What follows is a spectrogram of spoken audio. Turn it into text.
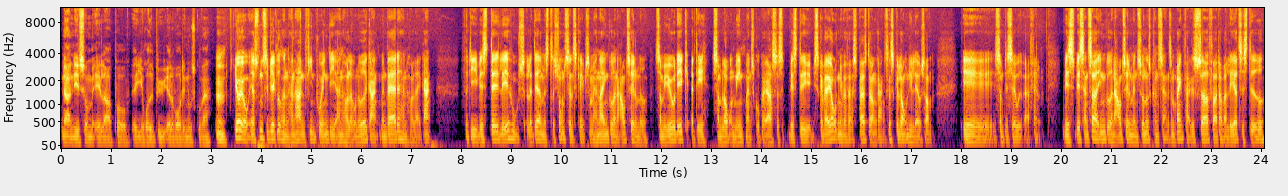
Nørre Nissum eller på, øh, i Rødby, eller hvor det nu skulle være? Mm. Jo, jo, jeg synes i virkeligheden, han har en fin pointe i, at han holder jo noget i gang. Men hvad er det, han holder i gang? Fordi hvis det lægehus eller det administrationsselskab, som han har indgået en aftale med, som i øvrigt ikke er det, som loven mente, man skulle gøre, så hvis det skal være i orden i første omgang, så skal loven lige laves om, øh, som det ser ud i hvert fald. Hvis, hvis han så havde indgået en aftale med en sundhedskoncern, som rent faktisk sørgede for, at der var læger til stede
